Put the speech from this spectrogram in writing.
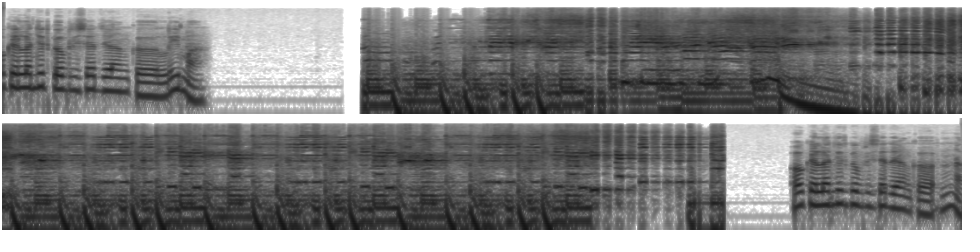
Oke lanjut ke preset yang kelima. Oke lanjut ke preset yang ke-6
